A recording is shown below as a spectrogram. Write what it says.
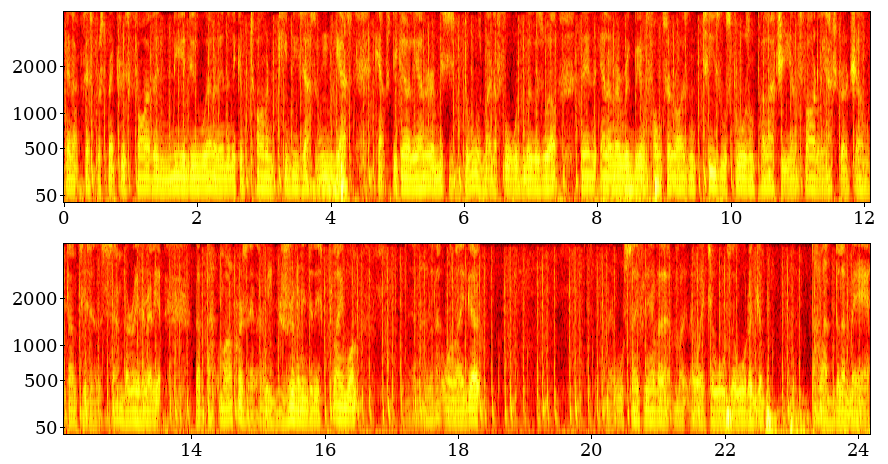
and Access Prospector is five, then Near Do Well, and in the nick of time, and Kibizas Rugas, Capstick Oleander, and Mrs. Dawes made a forward move as well. Then Eleanor Rigby and False Horizon, Teasel scores, and Palachi, and finally Astro Charm Glances and San Marino Elliott, the back markers. They're going to be driven into this plain one. And over that one they go. And all safely over that, make their way towards the water jump. Ballade de la Mer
